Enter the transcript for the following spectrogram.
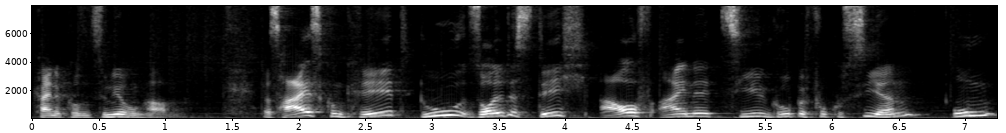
keine Positionierung haben. Das heißt konkret, du solltest dich auf eine Zielgruppe fokussieren, um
